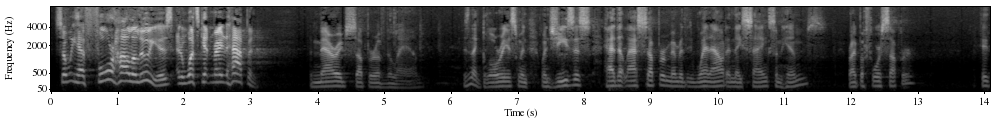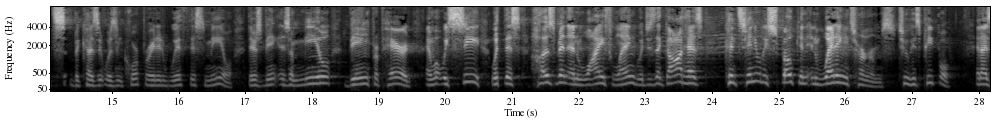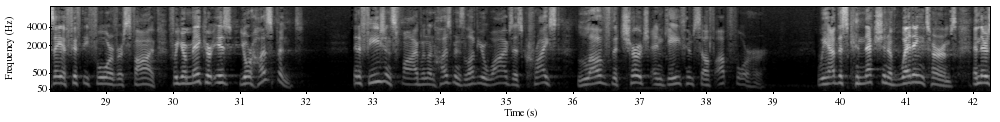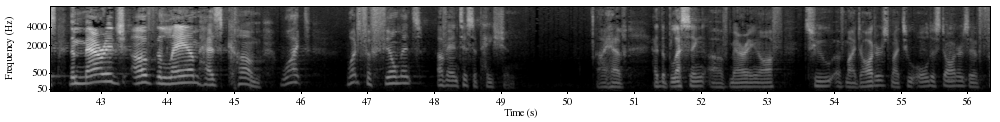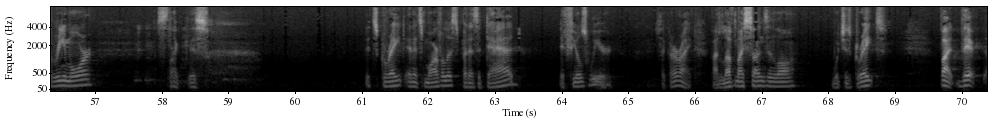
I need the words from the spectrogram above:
So we have four hallelujahs, and what's getting ready to happen? The marriage supper of the Lamb. Isn't that glorious when, when Jesus had that Last Supper? Remember, they went out and they sang some hymns right before supper? It's because it was incorporated with this meal. There's, being, there's a meal being prepared. And what we see with this husband and wife language is that God has continually spoken in wedding terms to his people. In Isaiah 54, verse 5, for your maker is your husband. In Ephesians 5, we learn husbands love your wives as Christ loved the church and gave himself up for her. We have this connection of wedding terms, and there's the marriage of the Lamb has come. What, what fulfillment of anticipation? I have had the blessing of marrying off two of my daughters, my two oldest daughters. I have three more. It's like this. It's great and it's marvelous, but as a dad, it feels weird. It's like, all right, I love my sons in law, which is great. But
